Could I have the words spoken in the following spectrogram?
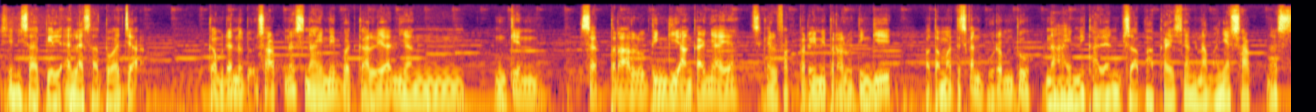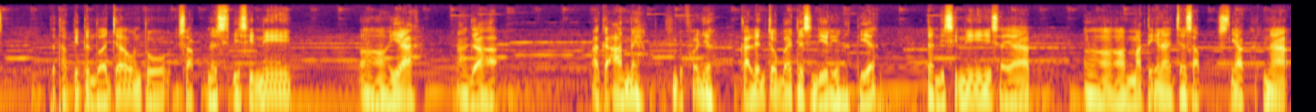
sini saya pilih LS1 aja kemudian untuk sharpness nah ini buat kalian yang mungkin set terlalu tinggi angkanya ya scale factor ini terlalu tinggi otomatis kan buram tuh. Nah ini kalian bisa pakai yang namanya sharpness. Tetapi tentu aja untuk sharpness di sini uh, ya agak agak aneh pokoknya. Kalian coba aja sendiri nanti ya. Dan di sini saya uh, matiin aja sharpnessnya karena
